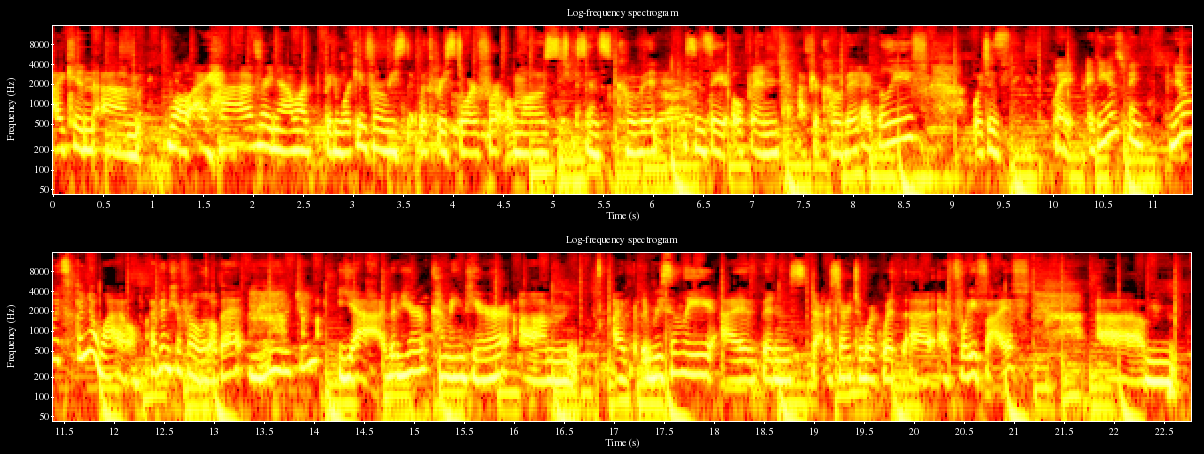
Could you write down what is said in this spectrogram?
I can. Um, well, I have right now. I've been working for with Restore for almost since COVID, since they opened after COVID, I believe, which is wait. I think it's been no, it's been a while. I've been here for a little bit. Yeah, I've been here, coming here. Um, I've recently I've been I started to work with uh, F45. Um,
